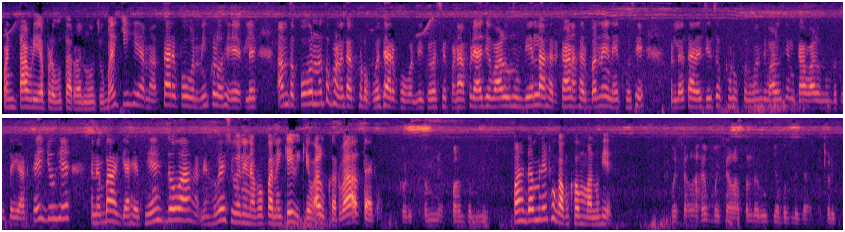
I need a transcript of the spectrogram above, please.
પણ તાવડી આપણે ઉતારવાનું હતું બાકી છે અને અત્યારે પવન નીકળ્યો છે એટલે આમ તો પવન નતો, પણ અત્યારે થોડોક વધારે પવન નીકળ્યો છે. પણ આપણે આજે વાળુનું વેલા હર ટાણા હર બનાવી નાખ્યું છે, એટલે અત્યારે જે ઘણું ખરું વાળું છે ને કા વાળુનું બધું તૈયાર થઈ ગયું છે. અને બા ગયા છે ભેંસ દોવા, અને હવે શિવાનીના પપ્પાને કેવી કે વાળું કરવા આવતા રહ્યો. પાંચ મિનિટ પાંચ દસ મિનિટ શું કામ ખમવાનું છે? મસાલા હે મસાલા પંદર રૂપિયા બગડી જાય કડક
